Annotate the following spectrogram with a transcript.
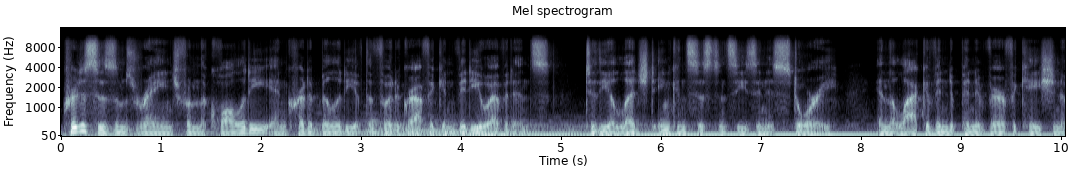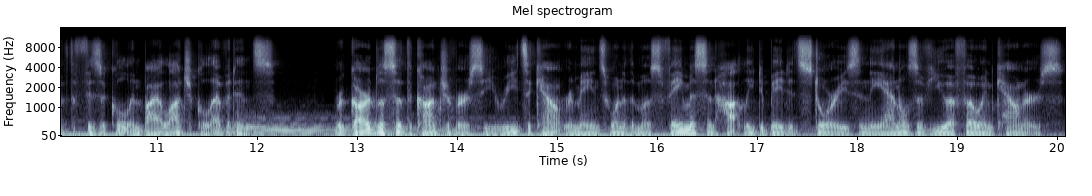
Criticisms range from the quality and credibility of the photographic and video evidence to the alleged inconsistencies in his story and the lack of independent verification of the physical and biological evidence. Regardless of the controversy, Reed's account remains one of the most famous and hotly debated stories in the annals of UFO encounters.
